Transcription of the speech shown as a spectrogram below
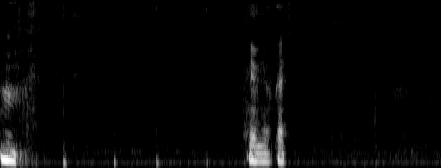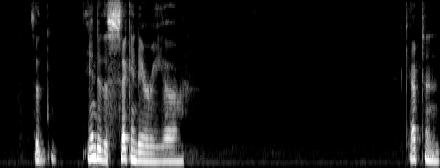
hmm. Here we go. Back. So into the secondary. Um, Captain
